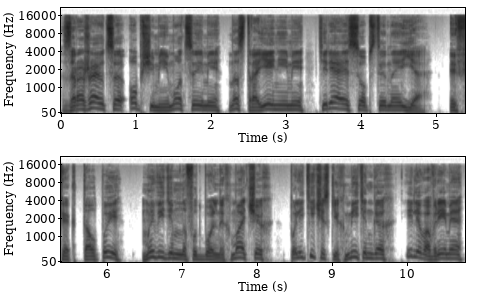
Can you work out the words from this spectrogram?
заражаются общими эмоциями, настроениями, теряя собственное «я». Эффект толпы мы видим на футбольных матчах, политических митингах или во время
